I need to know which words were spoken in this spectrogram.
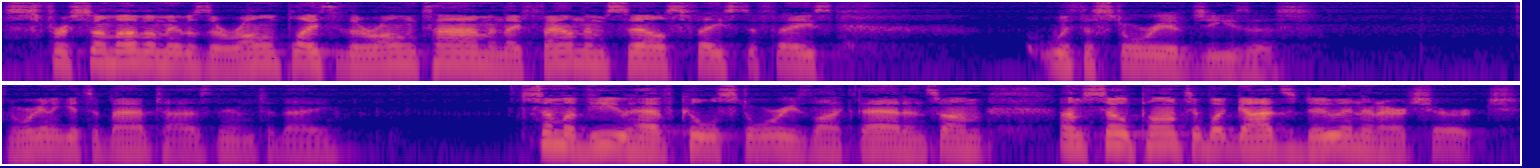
for some of them, it was the wrong place at the wrong time, and they found themselves face to face with the story of Jesus. And we're going to get to baptize them today. Some of you have cool stories like that, and so I'm, I'm so pumped at what God's doing in our church.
